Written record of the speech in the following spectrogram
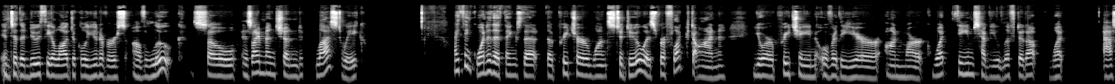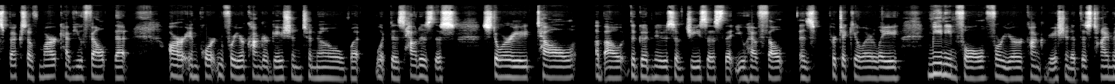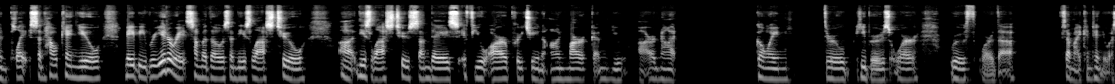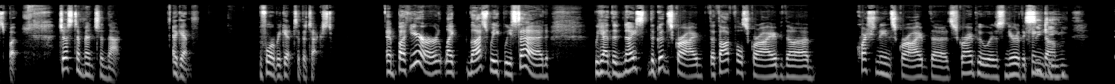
into the new theological universe of Luke. So, as I mentioned last week, I think one of the things that the preacher wants to do is reflect on your preaching over the year on Mark. What themes have you lifted up? What aspects of Mark have you felt that are important for your congregation to know? What what does how does this story tell about the good news of Jesus that you have felt as particularly meaningful for your congregation at this time and place? And how can you maybe reiterate some of those in these last two? Uh, these last two Sundays, if you are preaching on Mark and you are not going through Hebrews or Ruth or the semi continuous. But just to mention that again, before we get to the text. And, but here, like last week, we said we had the nice, the good scribe, the thoughtful scribe, the questioning scribe, the scribe who is near the kingdom, seeking,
